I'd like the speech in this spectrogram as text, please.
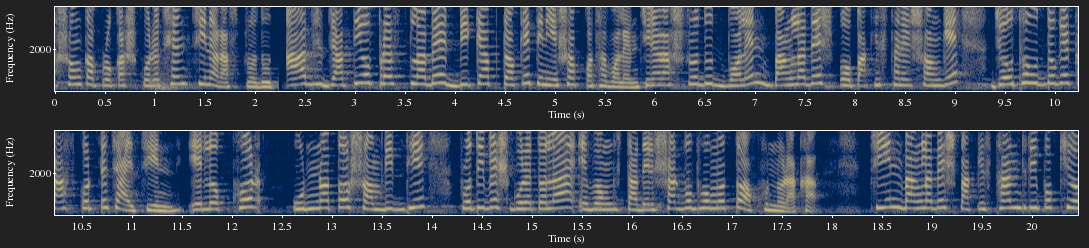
আশঙ্কা প্রকাশ করেছেন চীনা রাষ্ট্রদূত। আজ জাতীয় প্রেস ক্লাবে ডিক্যাপ টকে তিনি এসব কথা বলেন। চীনা রাষ্ট্রদূত বলেন, বাংলাদেশ ও পাকিস্তানের সঙ্গে যৌথ উদ্যোগে কাজ করতে চায় চীন। এ লক্ষ্যর উন্নত সমৃদ্ধি প্রতিবেশ গড়ে তোলা এবং তাদের সার্বভৌমত্ব অক্ষুণ্ণ রাখা। চীন, বাংলাদেশ, পাকিস্তান ত্রিপক্ষীয়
